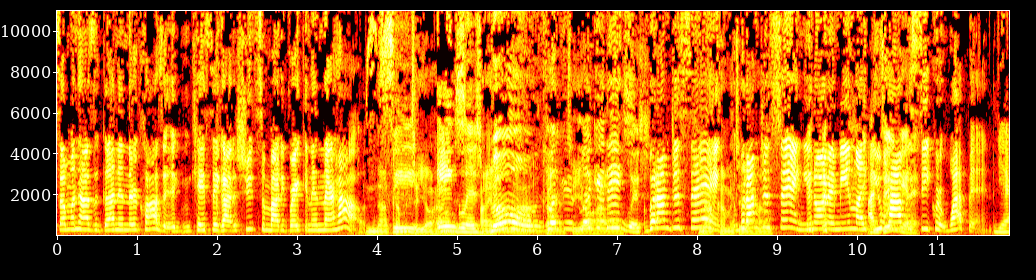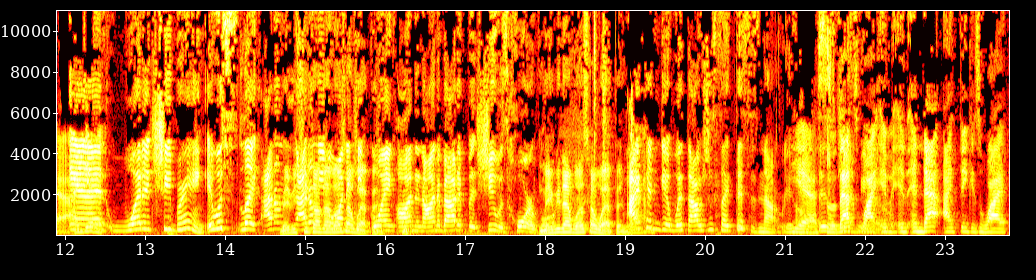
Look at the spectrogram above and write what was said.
someone has a gun in their closet in case they got to shoot somebody breaking in their house I'm not See, coming to your house. English. I Boom. Look at look at. English. but I'm just saying, coming to but your I'm just saying, you know what I mean? Like I you have a it. secret weapon. Yeah, I and get it. what did she bring? It was like I don't, Maybe she I thought don't that even was want to keep weapon. going on and on about it, but she was horrible. Maybe that was her weapon. I couldn't get with. I was just like, this is not real. Yeah, This so that's why, real. and, and that I think is why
